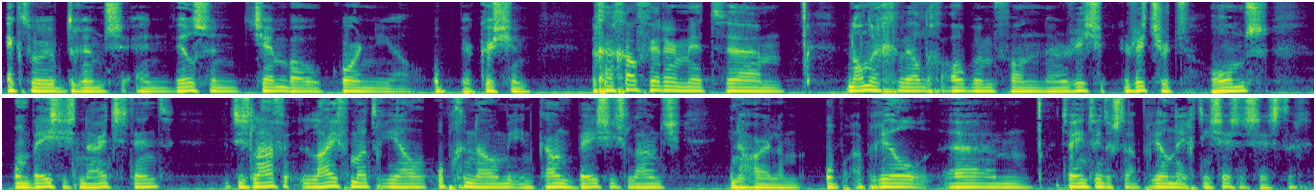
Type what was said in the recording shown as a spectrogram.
Hector op drums en Wilson Chambo Cornell op percussion. We gaan gauw verder met um, een ander geweldig album van Rich, Richard Holmes... On Basis Nightstand... Het is live materiaal opgenomen in Count Basie's Lounge in Harlem op april, um, 22 april 1966.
